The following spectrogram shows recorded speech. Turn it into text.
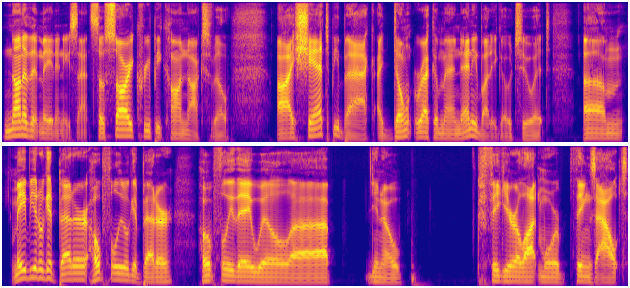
None of it made any sense. So sorry, Creepy Con Knoxville. I shan't be back. I don't recommend anybody go to it. Um, maybe it'll get better. Hopefully, it'll get better. Hopefully, they will, uh, you know, figure a lot more things out.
